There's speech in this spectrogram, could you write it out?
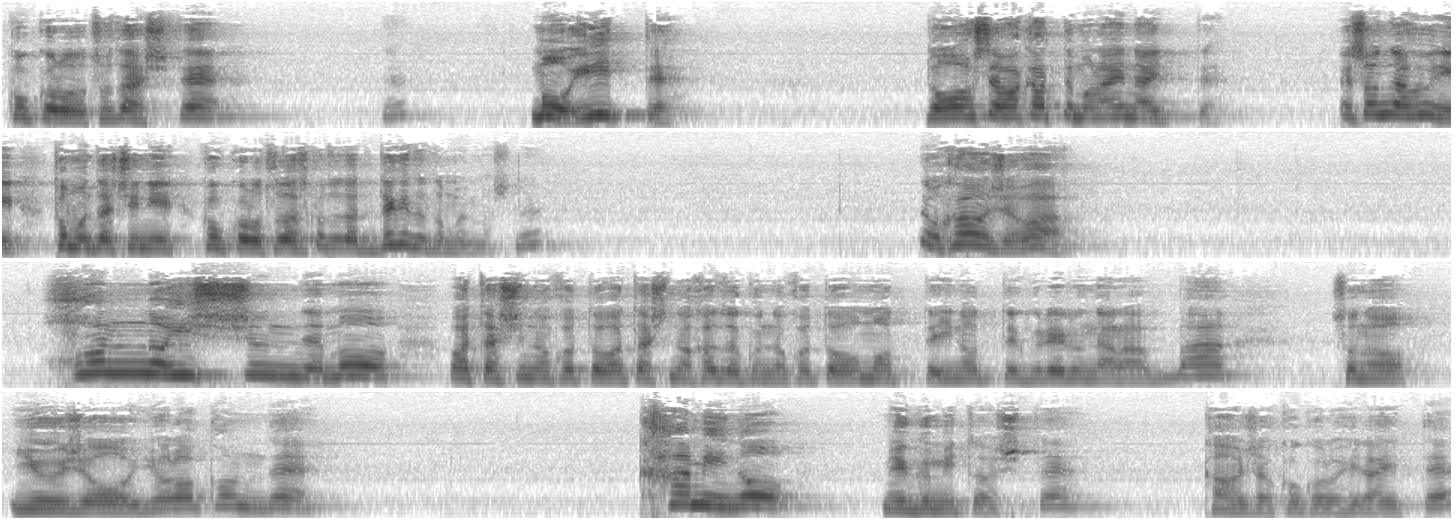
心を閉ざして、もういいってどうせ分かってもらえないってそんなふうに友達に心を閉ざすことだってできたと思いますね。でも彼女はほんの一瞬でも私のこと私の家族のことを思って祈ってくれるならばその友情を喜んで神の恵みとして彼女は心を開いて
